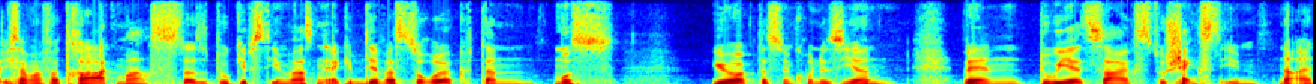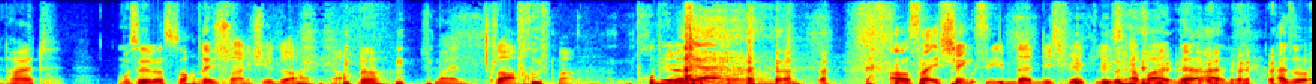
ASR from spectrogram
ich sag mal, Vertrag machst, also du gibst ihm was und er Mhm. gibt dir was zurück, dann muss Jörg das synchronisieren. Wenn du jetzt sagst, du schenkst ihm eine Einheit, muss er das doch ist nicht. eigentlich egal. Ja. Ne? Ich meine, klar. Prüf mal. Probier das mal aus. Außer ich schenke sie ihm dann nicht wirklich. Aber ne, also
